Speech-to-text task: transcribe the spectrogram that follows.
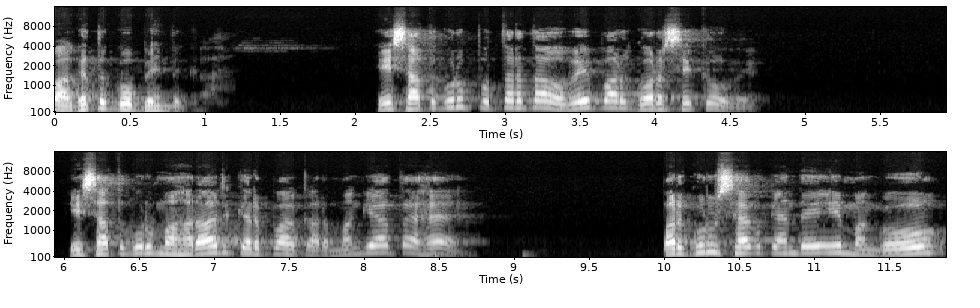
ਭਗਤ ਗੋਬਿੰਦ ਕਾ। ਇਹ ਸਤਿਗੁਰੂ ਪੁੱਤਰ ਤਾਂ ਹੋਵੇ, ਪਰ ਗੁਰਸਿੱਖ ਹੋਵੇ। ਇਹ ਸਤਿਗੁਰੂ ਮਹਾਰਾਜ ਕਿਰਪਾ ਕਰ, ਮੰਗਿਆ ਤਾਂ ਹੈ। ਪਰ ਗੁਰੂ ਸਾਹਿਬ ਕਹਿੰਦੇ, ਇਹ ਮੰਗੋ,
